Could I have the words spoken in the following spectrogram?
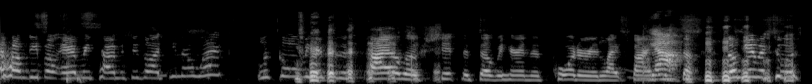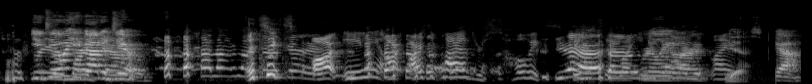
to Home Depot every time, and she's like, you know what? Let's go over here to this pile of shit that's over here in this corner and like find Yeah. some stuff. Don't give it to us for free. You do what you gotta down. do. Like, It's ex- okay. our, any, our, our supplies are so expensive. Yeah, like, really even, are. Like, yes. Yeah,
